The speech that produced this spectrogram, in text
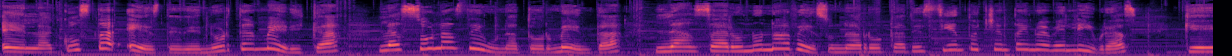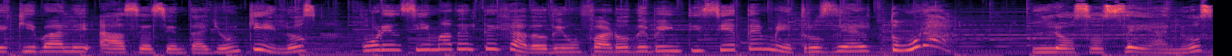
En la costa este de Norteamérica, las olas de una tormenta lanzaron una vez una roca de 189 libras, que equivale a 61 kilos, por encima del tejado de un faro de 27 metros de altura. Los océanos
